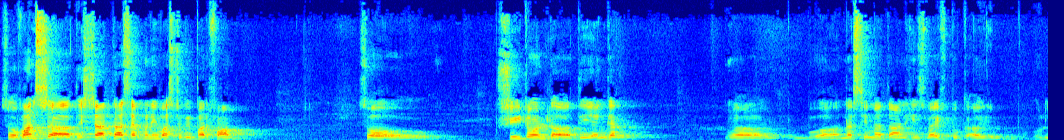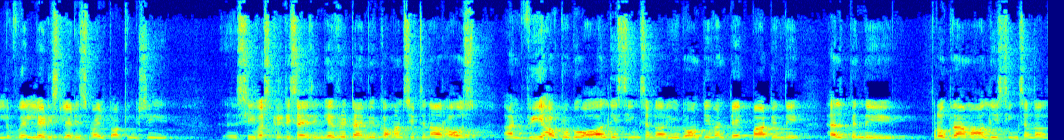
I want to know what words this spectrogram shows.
So once uh, the Shraddha ceremony was to be performed, so she told uh, the younger uh, uh, Narsi Mehta and his wife took uh, ladies ladies while talking she uh, she was criticizing every time you come and sit in our house and we have to do all these things and all you don't even take part in the help in the program all these things and all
